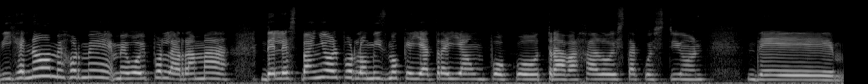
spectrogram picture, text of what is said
dije, no, mejor me, me, voy por la rama del español, por lo mismo que ya traía un poco trabajado esta cuestión de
